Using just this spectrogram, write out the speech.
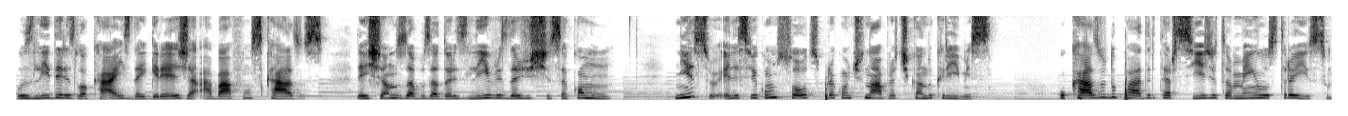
Os líderes locais da igreja abafam os casos, deixando os abusadores livres da justiça comum. Nisso, eles ficam soltos para continuar praticando crimes. O caso do padre Tarcísio também ilustra isso.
